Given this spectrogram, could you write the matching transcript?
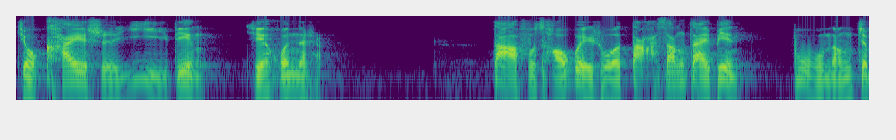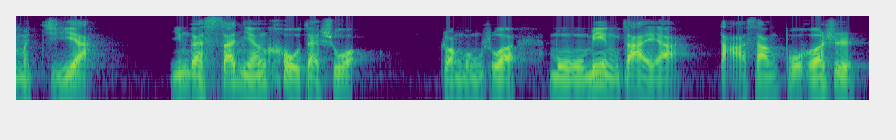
就开始议定结婚的事儿。大夫曹刿说：“大丧在殡，不能这么急呀，应该三年后再说。”庄公说：“母命在呀，大丧不合适，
